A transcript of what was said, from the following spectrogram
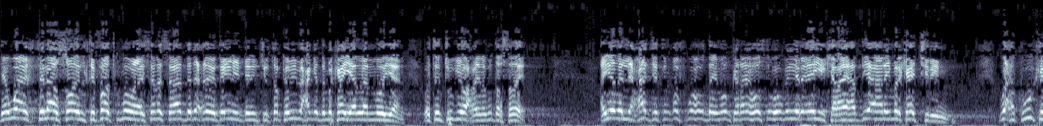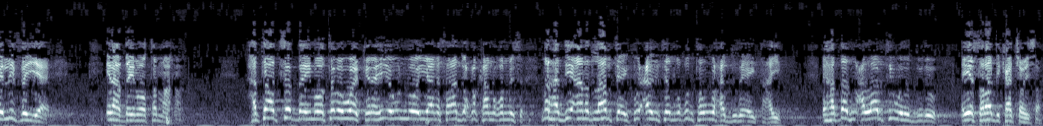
dee waa ikhtilaasoo iltifaatkuma wanaagsana salaada dhexdeeda dee inay dani jirto kabiiba xagga dambe kaa yaallaan mooyaane. Waa tan tuugiya wax laynagu darsadee. Ayada lixaajatin qofku waa daymoon karaayo hoosta waa uga yar eegi karaayo haddii aanay markaa jirin. Wax kugu kalifaya inaad daymooto maaha. Hataad se daymootaba waa karaahiya un mooyaane salaaddii waxba kaa noqon mayso. Mar haddii aanad laabtii ay ku caaditeed luqunta waxa duday ay tahay. Ee haddaad maca laabtii wada dudo ayay salaaddii kaa jabaysaa.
